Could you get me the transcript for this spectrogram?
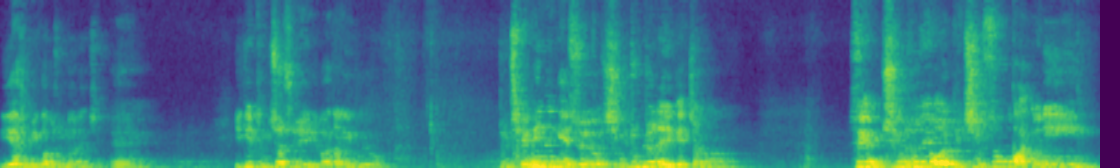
이해하십니까 무슨 말인지? 예. 이게 등차수의 일반항이고요. 좀 재밌는 게 있어요. 지금 좀 전에 얘기했잖아. 선생님, 지금 선생님 얼핏 지금 쓴거 봤더니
